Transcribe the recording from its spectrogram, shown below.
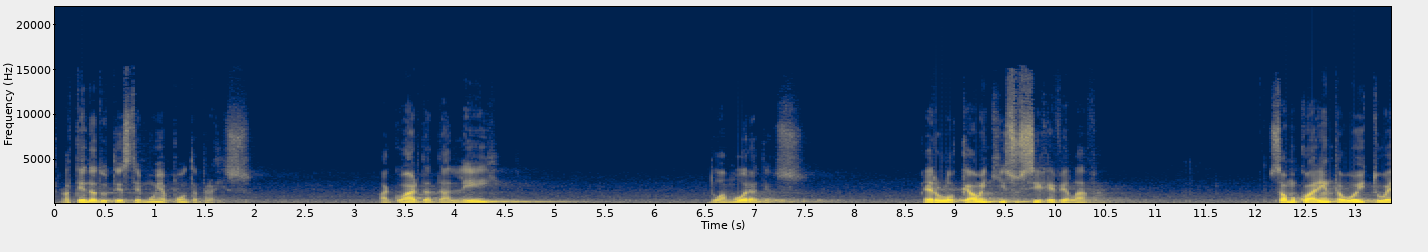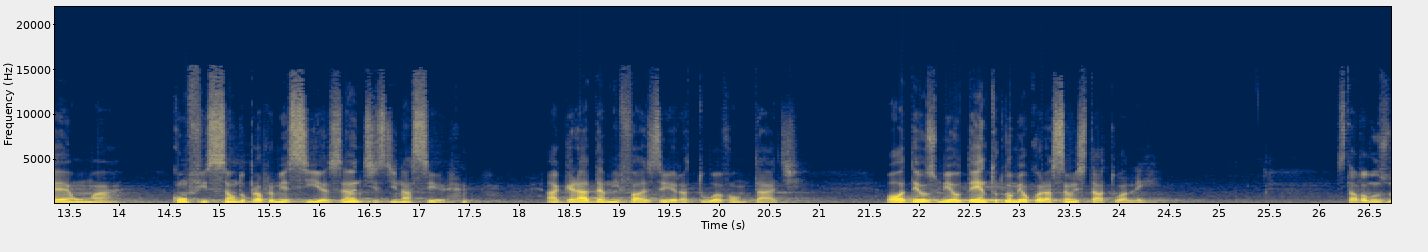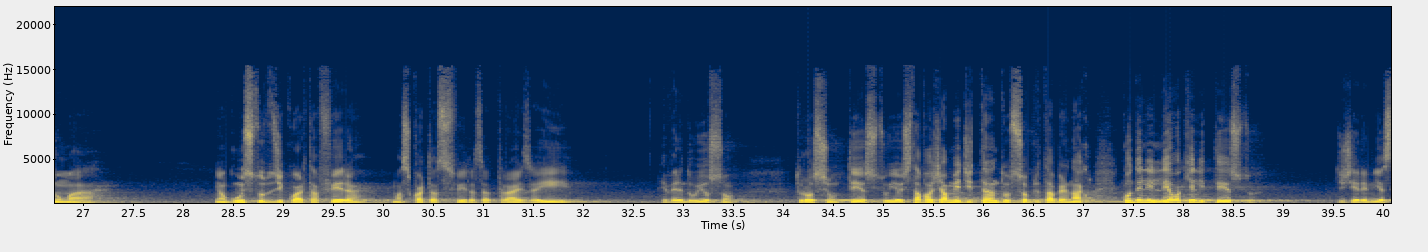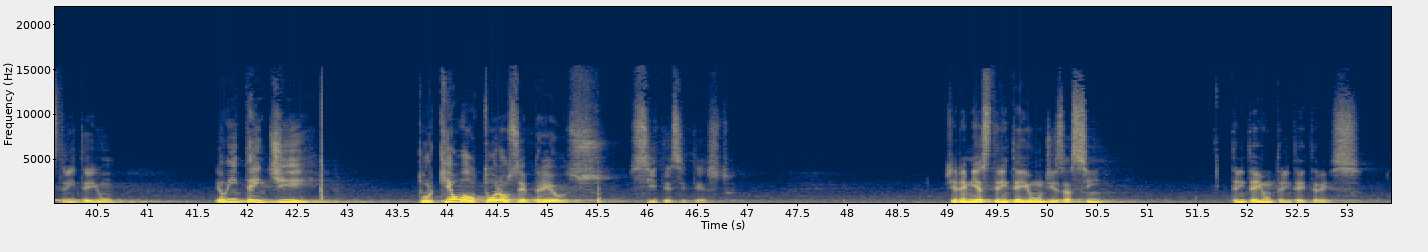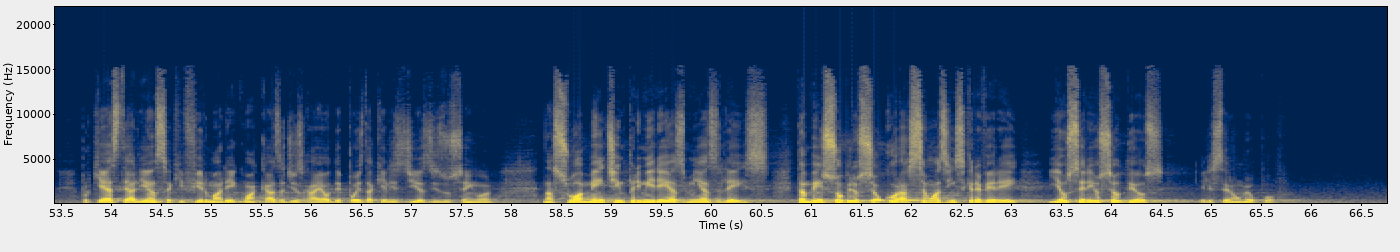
A tenda do testemunho aponta para isso. A guarda da lei, do amor a Deus. Era o local em que isso se revelava. Salmo 48 é uma confissão do próprio Messias antes de nascer. Agrada-me fazer a tua vontade. Ó oh Deus meu, dentro do meu coração está a tua lei. Estávamos numa em algum estudo de quarta-feira, umas quartas-feiras atrás aí, Reverendo Wilson trouxe um texto e eu estava já meditando sobre o tabernáculo. Quando ele leu aquele texto de Jeremias 31, eu entendi por que o autor aos Hebreus cita esse texto. Jeremias 31 diz assim, 31, 33. Porque esta é a aliança que firmarei com a casa de Israel depois daqueles dias, diz o Senhor. Na sua mente imprimirei as minhas leis, também sobre o seu coração as inscreverei, e eu serei o seu Deus, eles serão o meu povo.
